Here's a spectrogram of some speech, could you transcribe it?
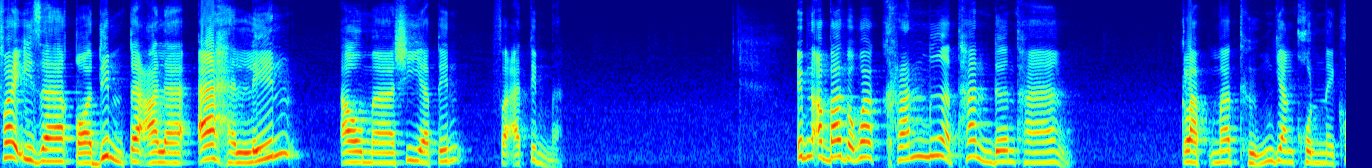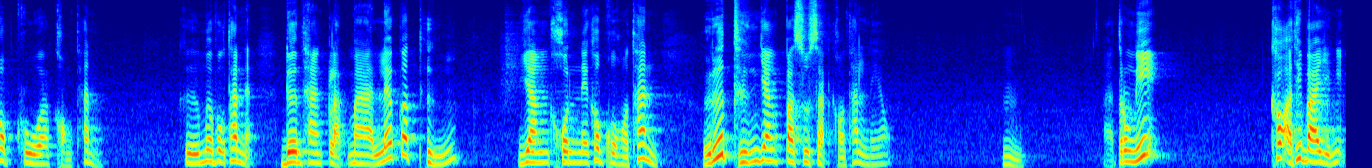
ฟาอิซากอดิมตะอัลาอัฮลิน เอามาชียตินฟาติมมาอิบนาอับบาสบอกว่าครั้นเมื่อท่านเดินทาง กลับมาถึงยังคนในครอบครัวของท่าน คือเมื่อพวกท่านเนี่ยเดินทางกลับมาแล้วก็ถึงยังคนในครอบครัวของท่าน หรือถึงยังปศุสัตว์ของท่านแล้วตรงนี้เขาอธิบายอย่างนี้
